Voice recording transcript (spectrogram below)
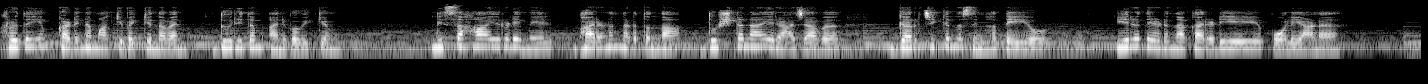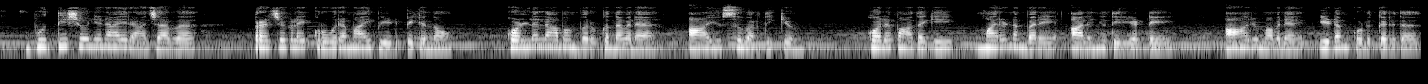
ഹൃദയം കഠിനമാക്കി വയ്ക്കുന്നവൻ ദുരിതം അനുഭവിക്കും. നിസ്സഹായരുടെ മേൽ ഭരണം നടത്തുന്ന ദുഷ്ടനായ രാജാവ് ഗർജിക്കുന്ന സിംഹത്തെയോ ഇര തേടുന്ന കരടിയെയോ പോലെയാണ്. ബുദ്ധിശൂന്യനായ രാജാവ് പ്രജകളെ ക്രൂരമായി പീഡിപ്പിക്കുന്നു. കൊള്ളലാഭം വെറുക്കുന്നവന് ആയുസ് വർദ്ധിക്കും. കൊലപാതകി മരണം വരെ അലഞ്ഞു തിരിയട്ടെ. ആരും അവന് ഇടം കൊടുക്കരുത്.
